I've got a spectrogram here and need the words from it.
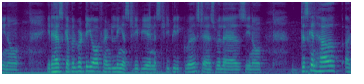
you know it has capability of handling http and http request as well as you know this can help uh,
